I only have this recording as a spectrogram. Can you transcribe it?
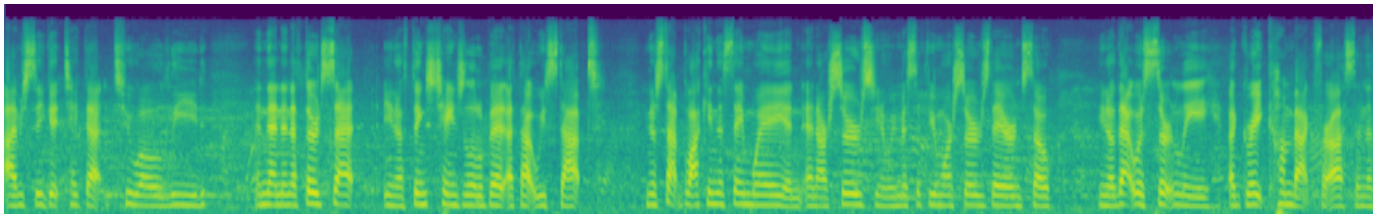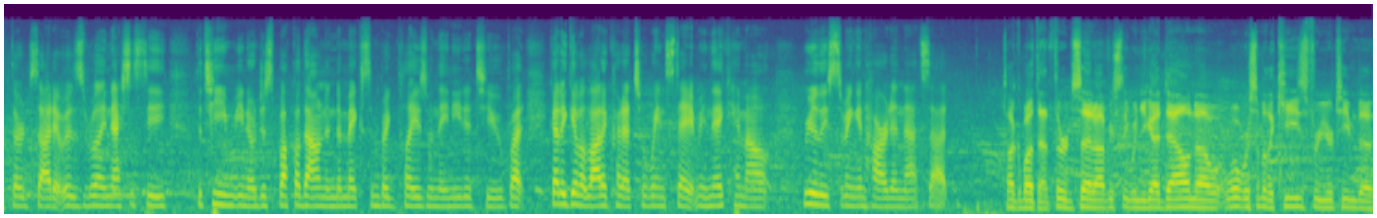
obviously get take that 2-0 lead, and then in the third set, you know, things changed a little bit. I thought we stopped, you know, stopped blocking the same way, and, and our serves, you know, we missed a few more serves there, and so you know that was certainly a great comeback for us in the third set. It was really nice to see the team, you know, just buckle down and to make some big plays when they needed to. But got to give a lot of credit to Wayne State. I mean, they came out really swinging hard in that set. Talk about that third set. Obviously, when you got down, uh, what were some of the keys for your team to,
